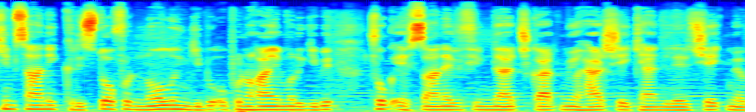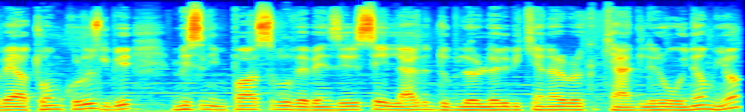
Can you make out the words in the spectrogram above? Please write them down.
kimse hani Christopher Nolan gibi, Oppenheimer gibi çok efsanevi filmler çıkartmıyor, her şeyi kendileri çekmiyor veya Tom Cruise gibi Mission Impossible ve benzeri serilerde dublörleri bir kenara bırakıp kendileri oynamıyor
